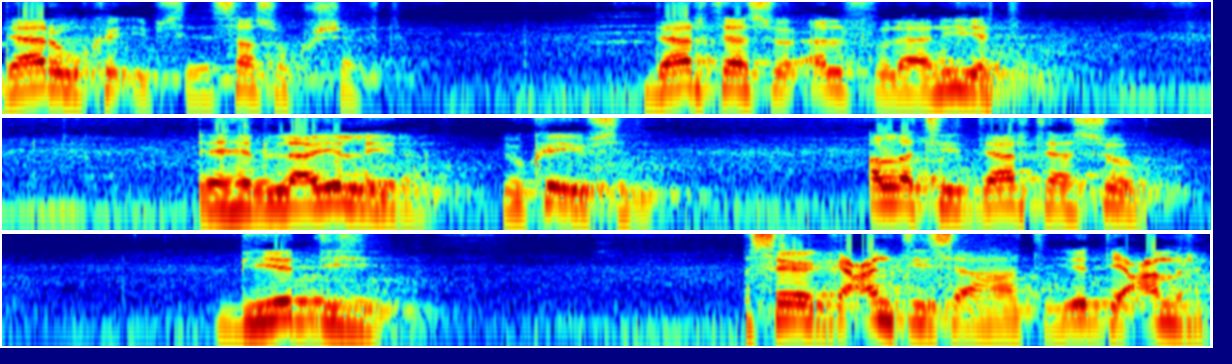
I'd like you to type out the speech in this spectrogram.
Daaruu ka iibsaday saasuu ku sheegtay. Daartaasoo alfulaaniyata ee heblaayo la yidhaah yuu ka iibsaday. Allatii daartaasoo biyadihi isaga gacantiisa ahaatay yaddi camrin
